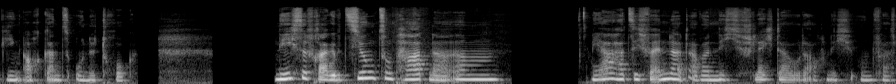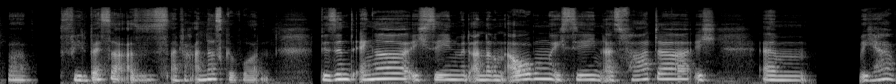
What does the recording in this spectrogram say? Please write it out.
ging auch ganz ohne Druck. Nächste Frage, Beziehung zum Partner. Ähm, ja, hat sich verändert, aber nicht schlechter oder auch nicht unfassbar viel besser. Also es ist einfach anders geworden. Wir sind enger, ich sehe ihn mit anderen Augen, ich sehe ihn als Vater, ich ähm, ja,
